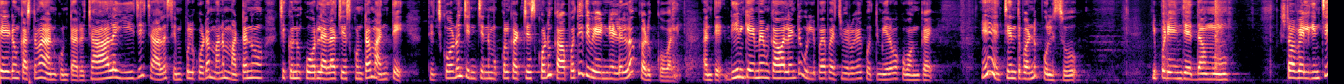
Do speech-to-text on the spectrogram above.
చేయడం కష్టం అని అనుకుంటారు. చాలా ఈజీ చాలా సింపుల్ కూడా మనం మటన్ చికెన్ కూరలు ఎలా చేసుకుంటాం అంతే. తెచ్చుకోవడం చిన్న చిన్న ముక్కలు కట్ చేసుకోవడం కాకపోతే ఇది వేడి నీళ్ళల్లో కడుక్కోవాలి. అంతే. దీనికి ఏమేమి కావాలంటే ఉల్లిపాయ పచ్చిమిరపకాయ కొత్తిమీర ఒక వంకాయ. చింతపండు పులుసు. ఇప్పుడు ఏం చేద్దాము? స్టవ్ వెలిగించి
